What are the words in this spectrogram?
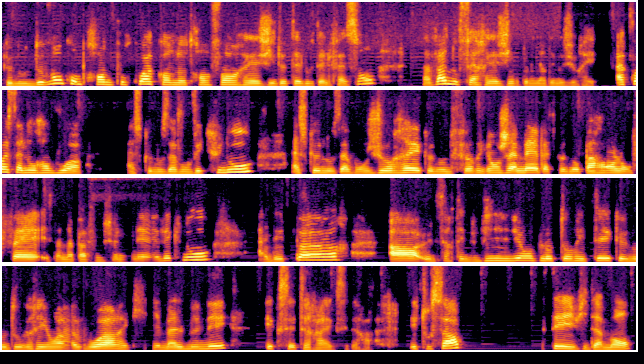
que nous devons comprendre pourquoi quand notre enfant réagit de telle ou telle façon, ça va nous faire réagir de manière démesurée. À quoi ça nous renvoie? À ce que nous avons vécu nous, à ce que nous avons juré que nous ne ferions jamais parce que nos parents l'ont fait et ça n'a pas fonctionné avec nous, à des peurs, à une certaine vision de l'autorité que nous devrions avoir et qui est malmenée, etc., etc. Et tout ça, c'est évidemment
